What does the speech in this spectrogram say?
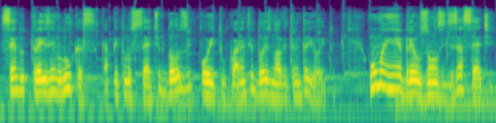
sendo três em Lucas, capítulo 7, 12, 8, 42, 9 e 38. Uma em Hebreus 11, 17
